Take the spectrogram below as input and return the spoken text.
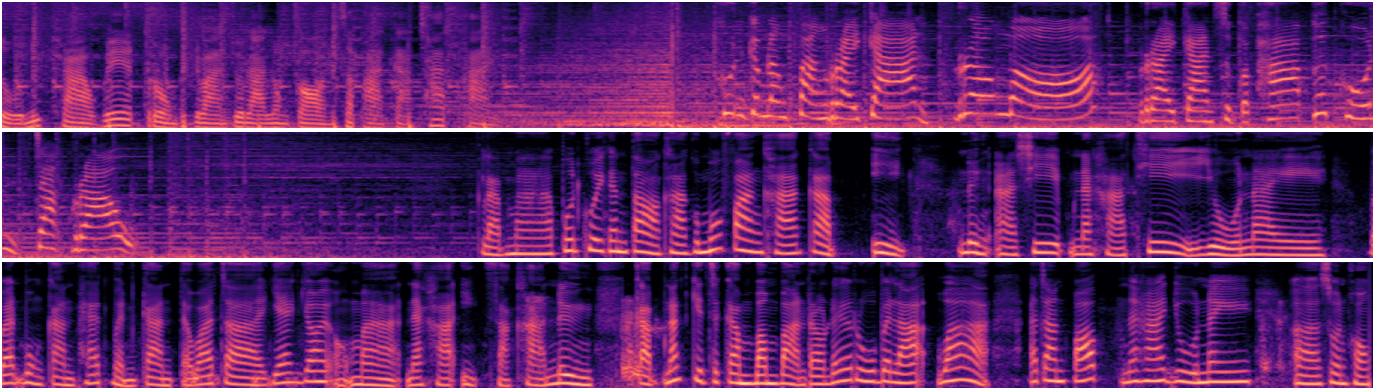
ศูนย์นิทราเวชโรงพยาบาลจุฬาลงกรณ์สภากาชาติไทย คุณกำลังฟังรายการโรงหมอ รายการสุขภาพเพื่อคุณจากเรา กลับมาพูดคุยกันต่อค่ะ คุณผู้ฟังคะกับอีกหนึ่งอาชีพนะคะที่อยู่ใน แวดวงการแพทย์เหมือนกัน แต่ว่าจะแยกย่อยออกมานะคะ อีกสาขาหนึ่งกับนักกิจกรรมบำบัดเราได้รู้ไปละว่าอาจารย์ป๊อปนะคะอยู่ในเอ่อส่วนของ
